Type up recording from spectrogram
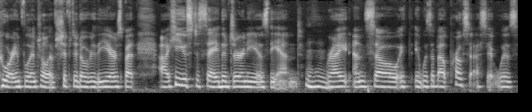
who are influential have shifted over the years but uh, he used to say the journey is the end mm-hmm. right and so it, it was about process it was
